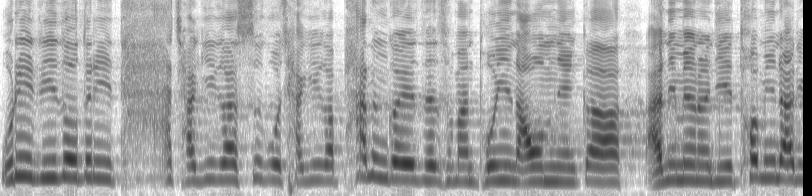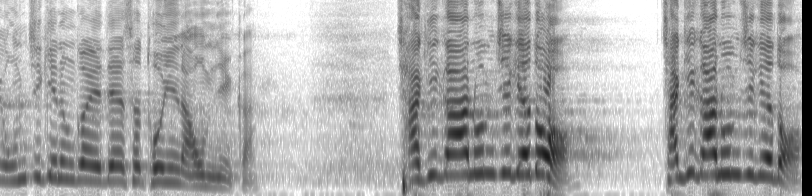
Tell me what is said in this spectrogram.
우리 리더들이 다 자기가 쓰고 자기가 파는 거에 대해서만 돈이 나옵니까? 아니면 이 터미널이 움직이는 거에 대해서 돈이 나옵니까? 자기가 안 움직여도 자기가 안 움직여도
